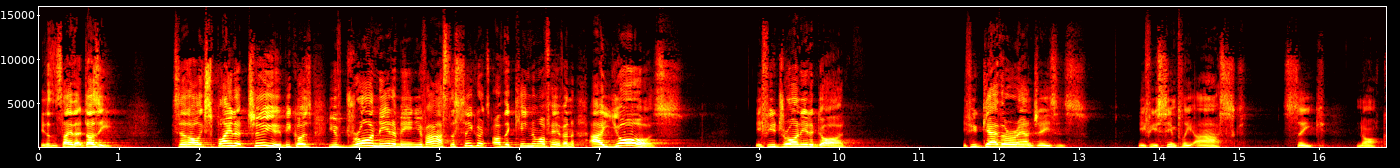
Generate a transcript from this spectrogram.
He doesn't say that, does he? He says, I'll explain it to you because you've drawn near to me and you've asked. The secrets of the kingdom of heaven are yours if you draw near to God, if you gather around Jesus, if you simply ask, seek, knock.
